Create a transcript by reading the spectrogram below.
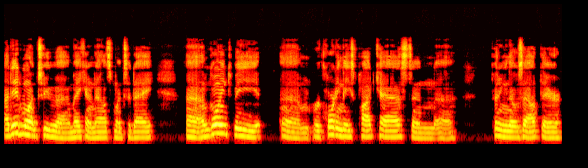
I did want to uh, make an announcement today. Uh, I'm going to be um, recording these podcasts and uh, putting those out there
